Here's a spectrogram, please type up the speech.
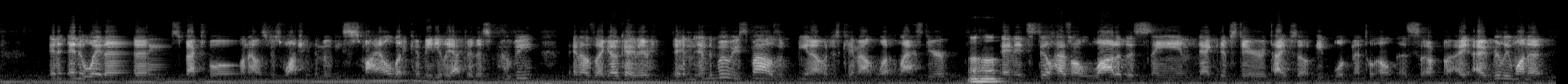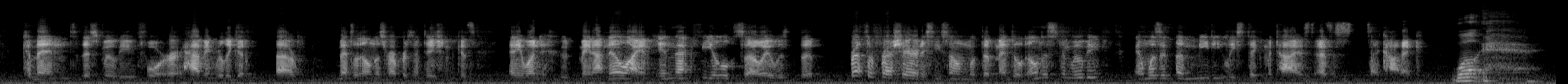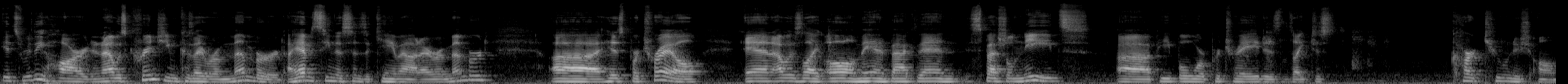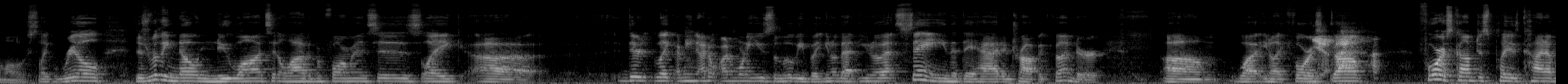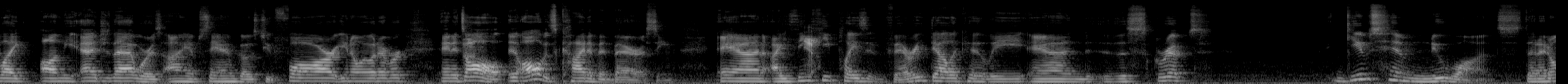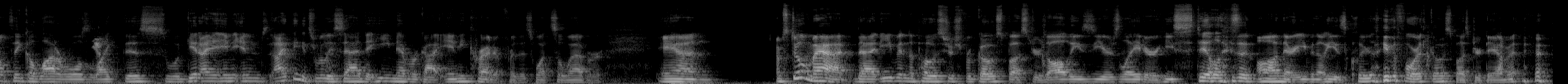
in, in a way that is respectful when I was just watching the movie Smile like immediately after this movie and I was like okay there and, and the movie Smiles you know just came out what last year Uh huh. and it still has a lot of the same negative stereotypes of people with mental illness. So I, I really want to commend this movie for having really good uh, mental illness representation because anyone who may not know, I am in that field, so it was the breath of fresh air to see someone with a mental illness in a movie and wasn't immediately stigmatized as a psychotic. Well, it's really hard, and I was cringing because I remembered. I haven't seen this since it came out. I remembered uh, his portrayal, and I was like, "Oh man!" Back then, special needs uh, people were portrayed as like just cartoonish almost like real there's really no nuance in a lot of the performances like uh there's like i mean i don't i don't want to use the movie but you know that you know that saying that they had in tropic thunder um what you know like forrest Yeah. gump Forrest Gump just plays kind of like on the edge of that, whereas I Am Sam goes too far, you know, whatever. And it's all, it, all of it's kind of embarrassing. And I think Yeah. he plays it very delicately, and the script gives him nuance that I don't think a lot of roles Yeah. like this would get. I- And, and I think it's really sad that he never got any credit for this whatsoever. And I'm still mad that even the posters for Ghostbusters all these years later, he still isn't on there, even though he is clearly the fourth Ghostbuster. Damn it!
